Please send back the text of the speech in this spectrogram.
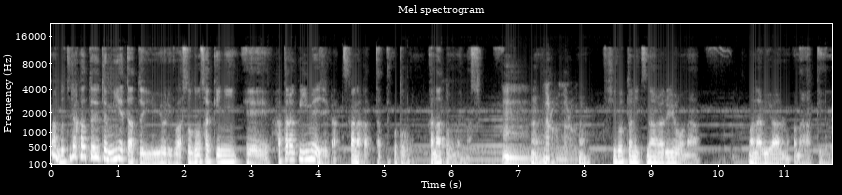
まあ、どちらかというと見えたというよりは、その先に、えー働くイメージがつかなかったってことかなと思います。うん。うんなるほど、なるほど。うん仕事につながるような学びがあるのかなっていうのが、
